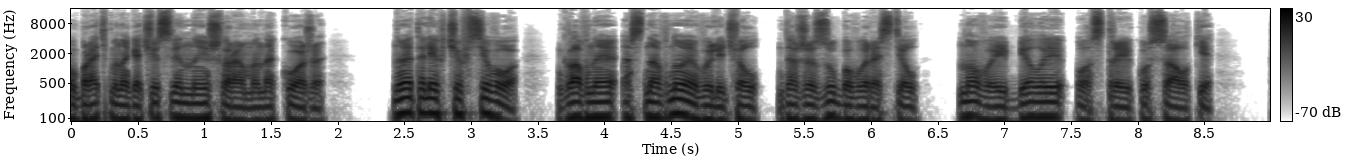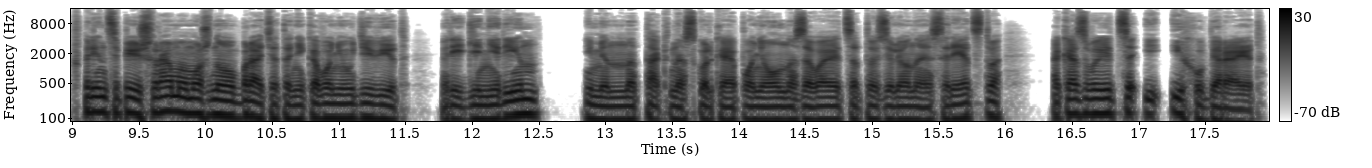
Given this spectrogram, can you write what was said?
убрать многочисленные шрамы на коже. Но это легче всего. Главное, основное вылечил, даже зубы вырастил. Новые белые острые кусалки. В принципе, и шрамы можно убрать, это никого не удивит. Регенерин, именно так, насколько я понял, называется то зеленое средство, оказывается, и их убирает.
